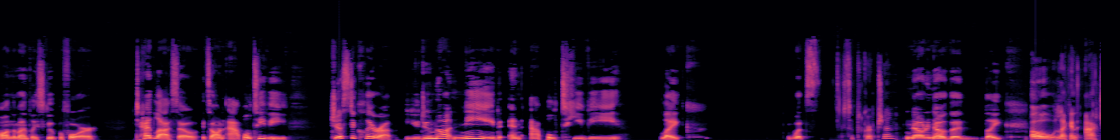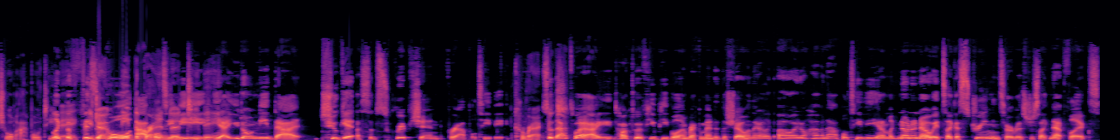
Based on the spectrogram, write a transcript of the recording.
on the Monthly Scoop before. Ted Lasso. It's on Apple TV. Just to clear up, you do not need an Apple TV like what's Subscription? no no no the like Oh, like an actual Apple TV. like the physical the Apple branded TV. Yeah, you don't need that to get a subscription for Apple TV. Correct. So that's why I talked to a few people and recommended the show, and they're like, "Oh, I don't have an Apple TV," and I'm like, "No, no, no, it's like a streaming service, just like Netflix.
